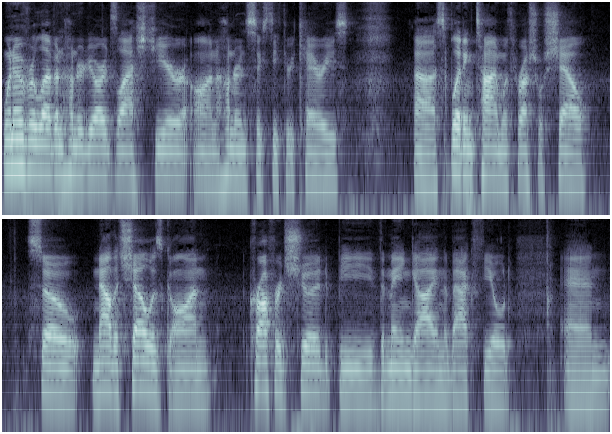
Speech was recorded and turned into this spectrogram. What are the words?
went over eleven hundred yards last year on one hundred sixty three carries, uh, splitting time with Rushel Shell. So now that Shell is gone, Crawford should be the main guy in the backfield. And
